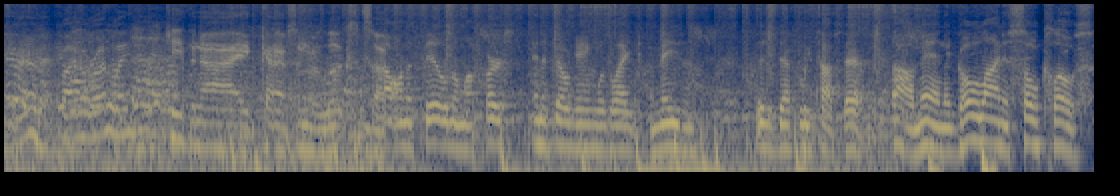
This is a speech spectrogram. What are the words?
Yeah, final runway. Keith and I kind of have similar looks, so. Out on the field on my first NFL game was like amazing. This definitely tops that. Oh man, the goal line is so close.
